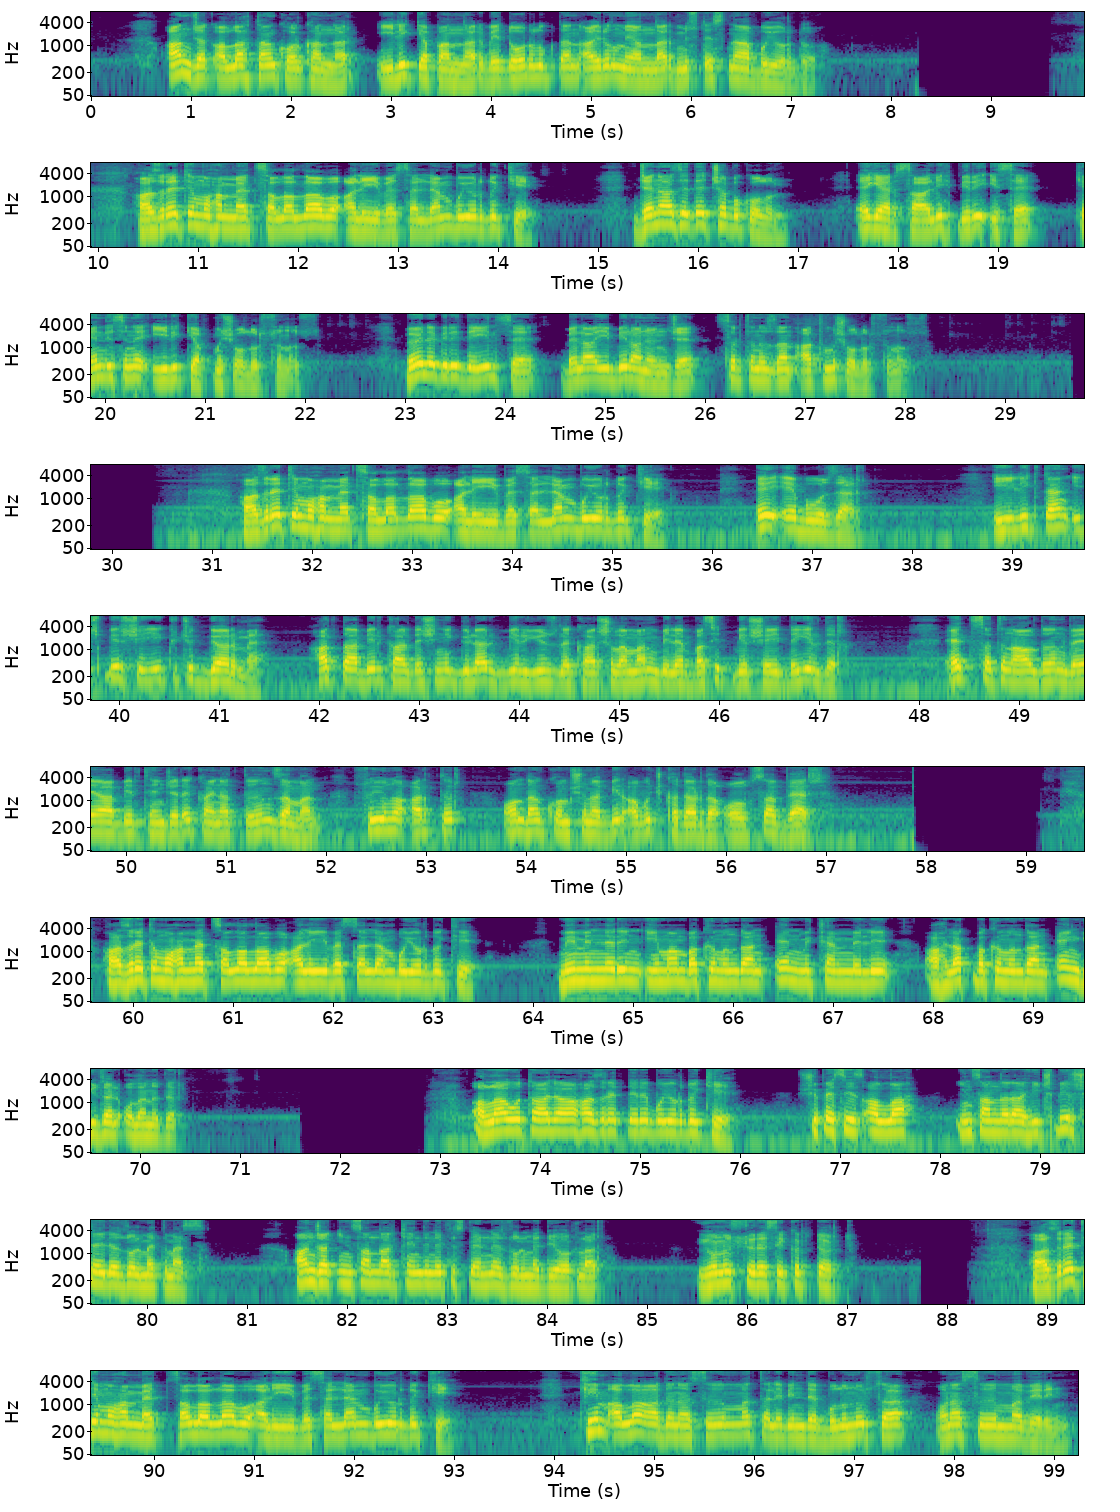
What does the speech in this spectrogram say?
Ancak Allah'tan korkanlar, iyilik yapanlar ve doğruluktan ayrılmayanlar müstesna buyurdu. Hazreti Muhammed sallallahu aleyhi ve sellem buyurdu ki, Cenazede çabuk olun. Eğer salih biri ise kendisine iyilik yapmış olursunuz. Böyle biri değilse belayı bir an önce sırtınızdan atmış olursunuz. Hazreti Muhammed sallallahu aleyhi ve sellem buyurdu ki, Ey Ebu Zer! İyilikten hiçbir şeyi küçük görme. Hatta bir kardeşini güler bir yüzle karşılaman bile basit bir şey değildir. Et satın aldığın veya bir tencere kaynattığın zaman suyunu arttır, ondan komşuna bir avuç kadar da olsa ver. Hazreti Muhammed sallallahu aleyhi ve sellem buyurdu ki, Müminlerin iman bakımından en mükemmeli ahlak bakımından en güzel olanıdır. Allahu Teala Hazretleri buyurdu ki: Şüphesiz Allah insanlara hiçbir şeyle zulmetmez. Ancak insanlar kendi nefislerine zulmediyorlar. Yunus Suresi 44 Hazreti Muhammed sallallahu aleyhi ve sellem buyurdu ki, Kim Allah adına sığınma talebinde bulunursa ona sığınma verin.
